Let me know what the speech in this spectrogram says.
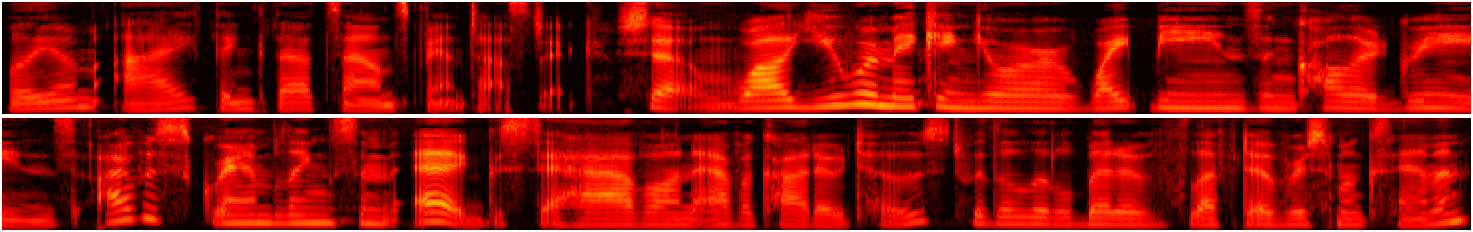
William, I think that sounds fantastic. So, while you were making your white beans and collard greens, I was scrambling some eggs to have on avocado toast with a little bit of leftover smoked salmon.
